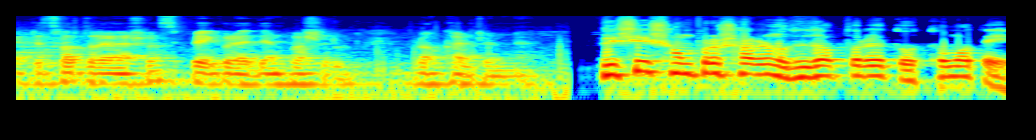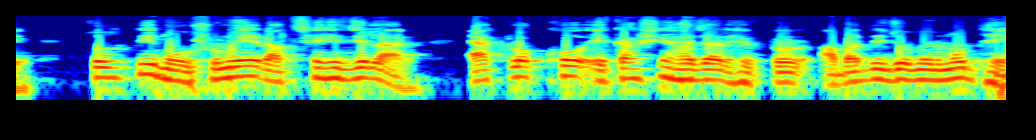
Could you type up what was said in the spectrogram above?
একটা ছত্রাকনাশক স্প্রে করে দেন ফসল রক্ষার জন্য। কৃষি সম্প্রসারণ অধিদপ্তরের তথ্য মতে চলতি মৌসুমে রাজশাহী জেলার এক লক্ষ একাশি হাজার হেক্টর আবাদি জমির মধ্যে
